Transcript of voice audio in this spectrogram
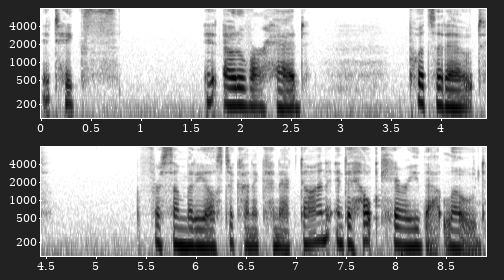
It takes it out of our head, puts it out for somebody else to kind of connect on and to help carry that load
